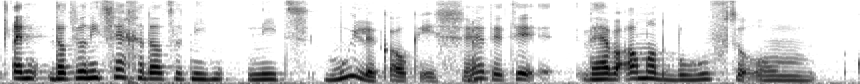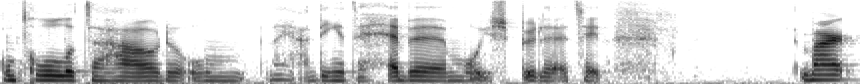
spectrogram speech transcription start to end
En dat wil niet zeggen dat het niet, niet moeilijk ook is. Hè? Ja. Dit, we hebben allemaal de behoefte om controle te houden, om nou ja, dingen te hebben, mooie spullen, et cetera. Maar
